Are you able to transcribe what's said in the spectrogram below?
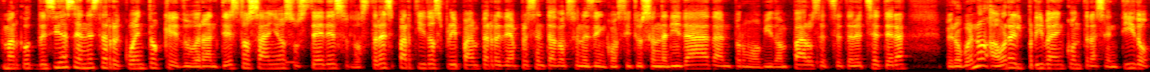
Marco, decías en este recuento que durante estos años ustedes, los tres partidos PRI, PAN, PRD, han presentado acciones de inconstitucionalidad, han promovido amparos, etcétera, etcétera. Pero bueno, ahora el PRI va en contrasentido.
